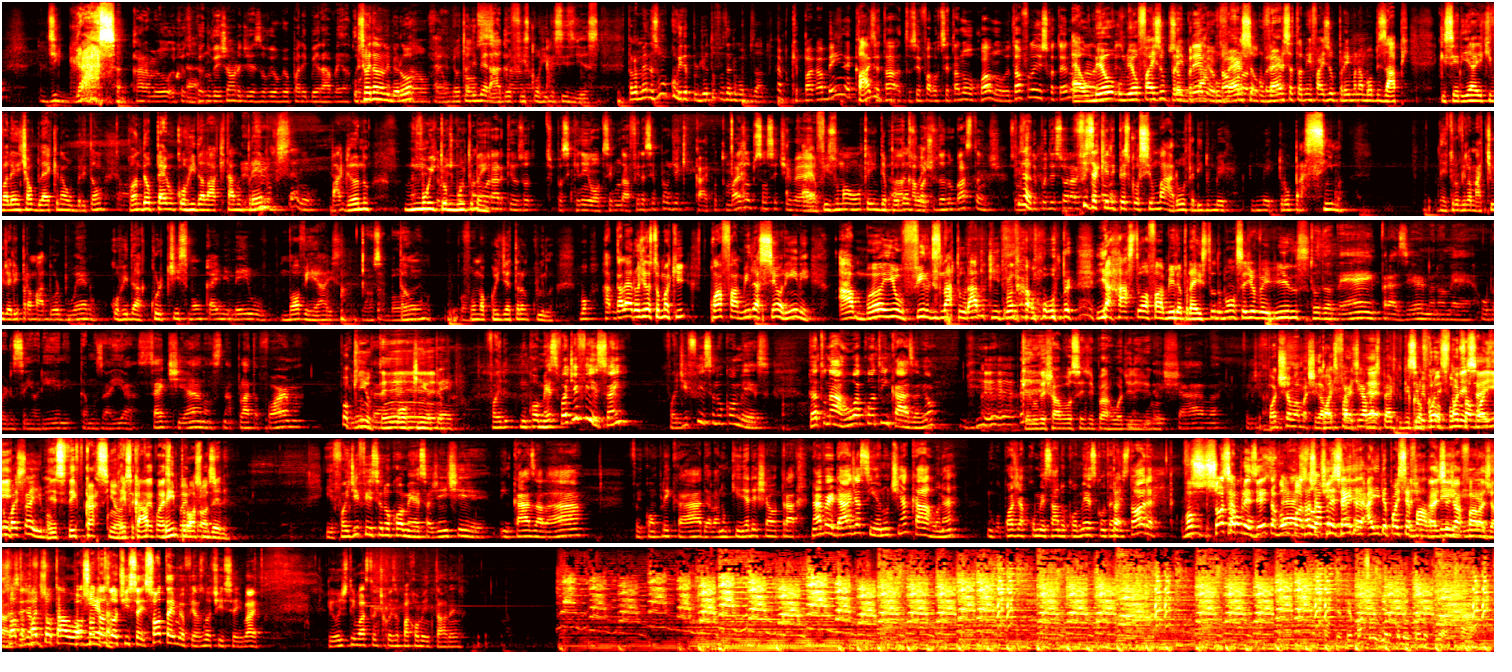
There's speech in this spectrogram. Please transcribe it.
de graça. Cara, meu, eu, eu não vejo a hora de resolver o meu pra liberar, velho. É. O seu ainda não liberou? Não, é, velho. o meu tá Nossa, liberado. Eu cara. fiz corrida esses dias. Pelo menos uma corrida por dia eu tô fazendo no meu. É, porque paga bem, né, cara? Paga. Você, tá, você falou que você tá no qual? No, eu tava falando isso até no. É, o meu, o meu faz o prêmio. prêmio, tá? eu O, Versa, o prêmio. Versa também faz o prêmio na Mobzap, que seria equivalente ao Black na Uber. Então, quando eu pego corrida lá que tá no prêmio, você é louco. Pagando muito, Principalmente muito tá bem. horário que os outros, tipo assim, que nem ontem, segunda-feira, sempre é um dia que cai. Quanto mais opção você tiver, É, eu fiz uma ontem depois das acaba oito. ajudando bastante. Fiz, depois desse horário que fiz tá aquele pescocinho maroto ali do, me- do metrô pra cima. Metrô Vila Matilde ali pra Amador Bueno. Corrida curtíssima, um km e meio, nove reais. Nossa, boa. Então, foi uma corridinha tranquila. Bom, galera, hoje nós estamos aqui com a família Senhorini. A mãe e o filho desnaturado que entrou na Uber e arrastou a família pra isso. Tudo bom? Sejam bem-vindos. Tudo bem, prazer. Meu nome é Uber do Senhorini. Estamos aí há sete anos na plataforma. pouquinho Luta- tempo. Pouquinho tempo. Foi, no começo foi difícil, hein? Foi difícil no começo. Tanto na rua quanto em casa, viu? Porque não deixava você ir pra rua dirigir, né? Deixava. Foi difícil. Pode chamar, mas chegar Pode mais falar- perto. chegar mais perto do esse microfone, senão aí, não vai sair, irmão. Esse tem que ficar assim, ó. Tem que ficar tá mais bem bem próximo dele. E foi difícil no começo. A gente em casa lá foi complicado. Ela não queria deixar eu tra... Na verdade, assim, eu não tinha carro, né? Pode já começar no começo contando a tá. história? Vamos, só, só se apresenta, vamos é, para as notícias. Só se apresenta, aí, aí depois você fala. Aí você já fala já. Solta, já pode soltar o. Solta as notícias aí. Solta aí, meu filho, as notícias aí, vai. E hoje tem bastante coisa para comentar, né? Tem bastante dinheiro comentando aqui, ó. Ah.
